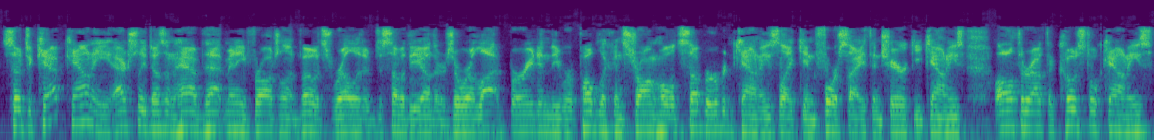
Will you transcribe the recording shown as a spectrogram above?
So DeKalb County actually doesn't have that many fraudulent votes relative to some of the others. There were a lot buried in the Republican stronghold suburban counties like in Forsyth and Cherokee counties, all throughout the coastal counties.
